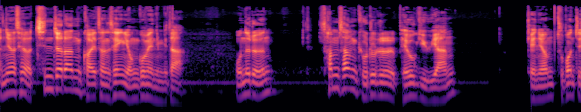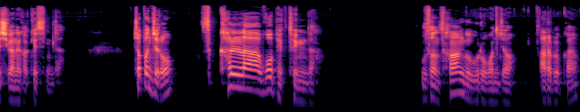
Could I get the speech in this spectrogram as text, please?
안녕하세요. 친절한 과외 선생 연구맨입니다. 오늘은 삼상 교류를 배우기 위한 개념 두 번째 시간을 갖겠습니다. 첫 번째로 스칼라하고 벡터입니다. 우선 상황극으로 먼저 알아볼까요?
